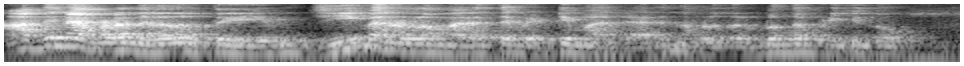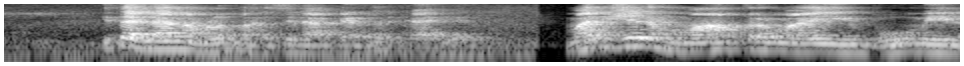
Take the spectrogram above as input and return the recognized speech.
അതിനെ അവിടെ നിലനിർത്തുകയും ജീവനുള്ള മരത്തെ വെട്ടിമാറ്റാനും നമ്മൾ നിർബന്ധം പിടിക്കുന്നു. ഇതെല്ലാം നമ്മൾ മനസ്സിലാക്കേണ്ട ഒരു കാര്യമാണ്. മനുഷ്യന് മാത്രമായി ഈ ഭൂമിയിൽ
